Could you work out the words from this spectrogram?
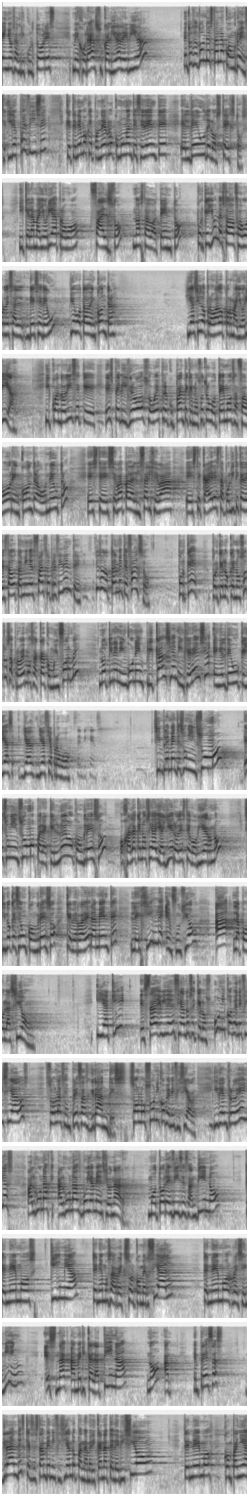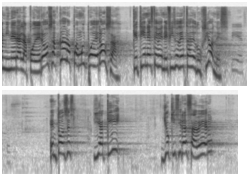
pequeños agricultores mejorar su calidad de vida? Entonces, ¿dónde está la congruencia? Y después dice que tenemos que ponerlo como un antecedente el DEU de los textos y que la mayoría aprobó, falso, no ha estado atento, porque yo no he estado a favor de, ese DEU, yo he votado en contra y ha sido aprobado por mayoría. Y cuando dice que es peligroso o es preocupante que nosotros votemos a favor, en contra o neutro, este, se va a paralizar y se va a este, caer esta política de Estado, también es falso, presidente. Eso es totalmente falso. ¿Por qué? Porque lo que nosotros aprobemos acá como informe no tiene ninguna implicancia ni injerencia en el DU que ya, ya, se aprobó. Está en vigencia. Simplemente es un insumo, es un insumo para que el nuevo Congreso, ojalá que no sea yayero de este gobierno, sino que sea un Congreso que verdaderamente legisle en función a la población. Y aquí está evidenciándose que los únicos beneficiados son las empresas grandes, son los únicos beneficiados. Y dentro de ellas, algunas, algunas voy a mencionar. Motores Dices Andino, tenemos Quimia, tenemos a Rexol Comercial, tenemos Resemín, Snack América Latina, ¿no? Empresas grandes que se están beneficiando Panamericana Televisión, tenemos compañía minera La Poderosa, claro, pues muy poderosa, que tiene este beneficio de estas deducciones. Entonces, y aquí yo quisiera saber,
